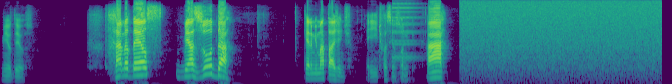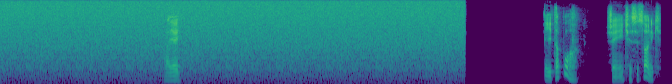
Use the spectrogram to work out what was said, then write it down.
Meu Deus. Ai meu Deus! Me ajuda! Querem me matar, gente. E tipo assim, o Sonic. Ah! Ai ai. Eita porra. Gente, esse Sonic.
